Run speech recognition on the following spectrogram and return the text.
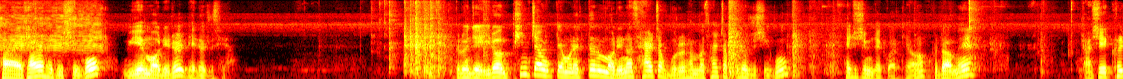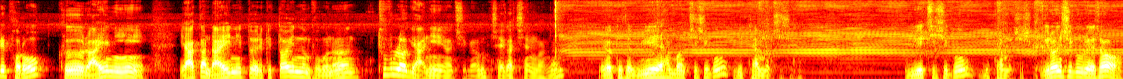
살살 해주시고 위에 머리를 내려주세요. 그리고 이제 이런 핀 자국 때문에 뜨는 머리는 살짝 물을 한번 살짝 뿌려주시고 해주시면 될 것 같아요. 그 다음에 다시 clipper로 그 라인이 약간 라인이 또 이렇게 떠 있는 부분은 투블럭이 아니에요 지금 제가 치는 거는 이렇게 해서 위에 한번 치시고 밑에 한번 치시고 위에 치시고 밑에 한번 치시고 이런 식으로 해서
